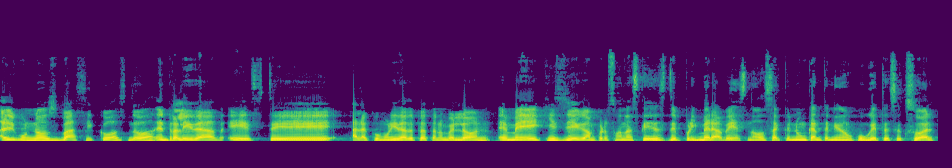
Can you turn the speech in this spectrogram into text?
algunos básicos, ¿no? En realidad, este, a la comunidad de Plátano Melón MX llegan personas que es de primera vez, ¿no? O sea, que nunca han tenido un juguete sexual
